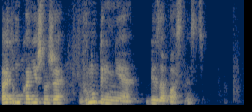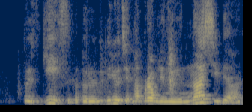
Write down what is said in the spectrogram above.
Поэтому, конечно же, внутренняя безопасность, то есть гейсы, которые вы берете, направленные на себя,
